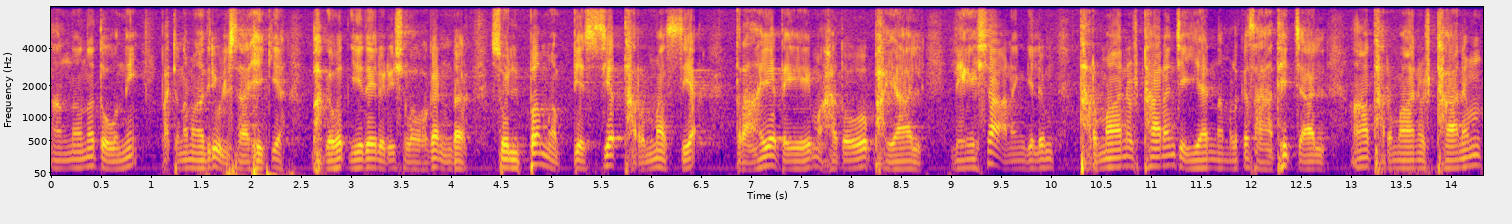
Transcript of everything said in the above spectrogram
നന്നെന്ന് തോന്നി പറ്റണ മാതിരി ഉത്സാഹിക്കുക. ഭഗവത്ഗീതയിൽ ഒരു ശ്ലോകമുണ്ട്. സ്വൽപ്പമപ്യസ്യ ധർമ്മസ്യ ത്രായതേ മഹതോ ഭയാൽ. ലേശാണെങ്കിലും ധർമാനുഷ്ഠാനം ചെയ്യാൻ നമ്മൾക്ക് സാധിച്ചാൽ ആ ധർമാനുഷ്ഠാനം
